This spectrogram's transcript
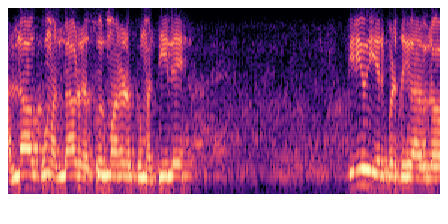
அல்லாவுக்கும் அல்லாவுடைய ரசூல்மார்களுக்கும் மத்தியிலே பிரிவை ஏற்படுத்துகிறார்களோ?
